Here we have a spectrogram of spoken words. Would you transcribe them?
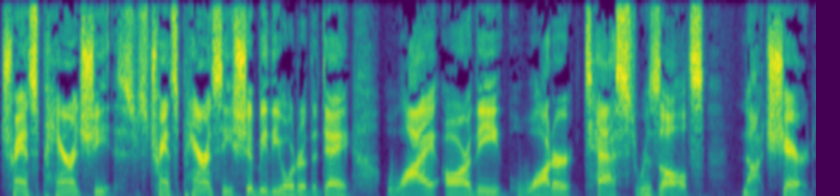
Transparency, transparency should be the order of the day. Why are the water test results not shared?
